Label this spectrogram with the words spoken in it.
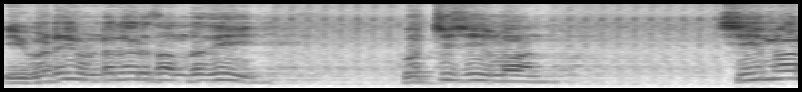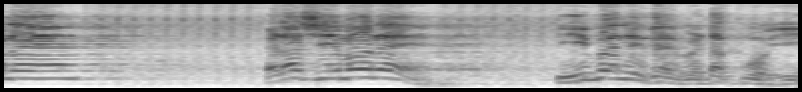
ഇവിടെ ഉണ്ടല്ലോ ഒരു സന്തതി. കൊച്ചു ശീമോൻ. ശീമോനെ എടാ ശീമോനെ ഇവൻ ഇത് പോയി?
